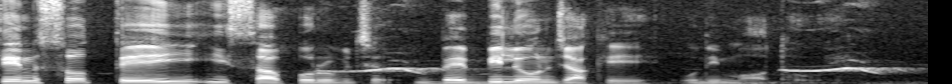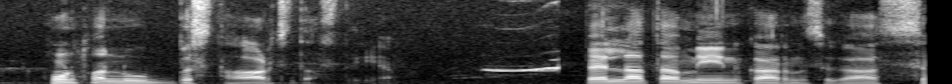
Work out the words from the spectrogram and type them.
323 ਈਸਾ ਪੂਰਵ ਚ ਬੇਬੀਲੋਨ ਜਾ ਕੇ ਉਹਦੀ ਮੌਤ ਹੋ ਗਈ। ਹੁਣ ਤੁਹਾਨੂੰ ਵਿਸਥਾਰ ਚ ਦੱਸਦੇ ਹਾਂ। ਪਹਿਲਾ ਤਾਂ ਮੇਨ ਕਾਰਨ ਸੀਗਾ ਸ-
